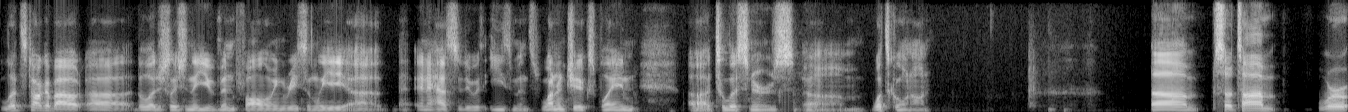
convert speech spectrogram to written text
let's talk about uh, the legislation that you've been following recently, uh, and it has to do with easements. Why don't you explain uh, to listeners um, what's going on? Um, so, Tom, we're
